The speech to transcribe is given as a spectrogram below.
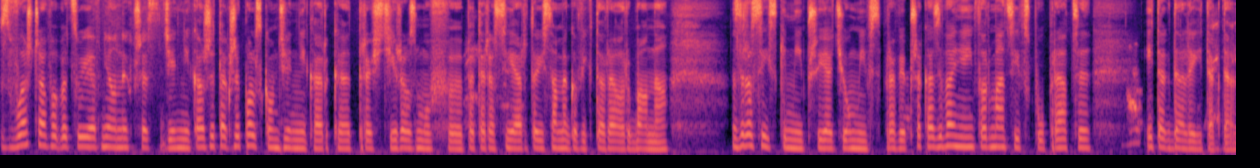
Zwłaszcza wobec ujawnionych przez dziennikarzy, także polską dziennikarkę treści rozmów y, Petera Sijarto i samego Wiktora Orbana z rosyjskimi przyjaciółmi w sprawie przekazywania informacji, współpracy itd., itd.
